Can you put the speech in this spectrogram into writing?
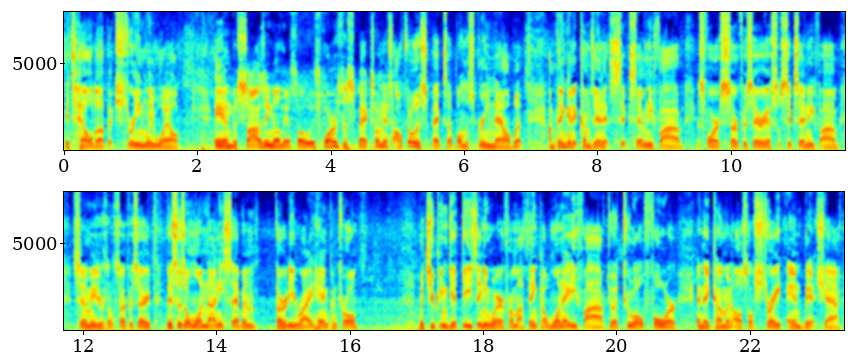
It's held up extremely well and the sizing on this so as far as the specs on this i'll throw the specs up on the screen now but i'm thinking it comes in at 675 as far as surface area so 675 centimeters on surface area. This is a 197 30 right hand control but you can get these anywhere from I think a 185 to a 204 and they come in also straight and bent shaft.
